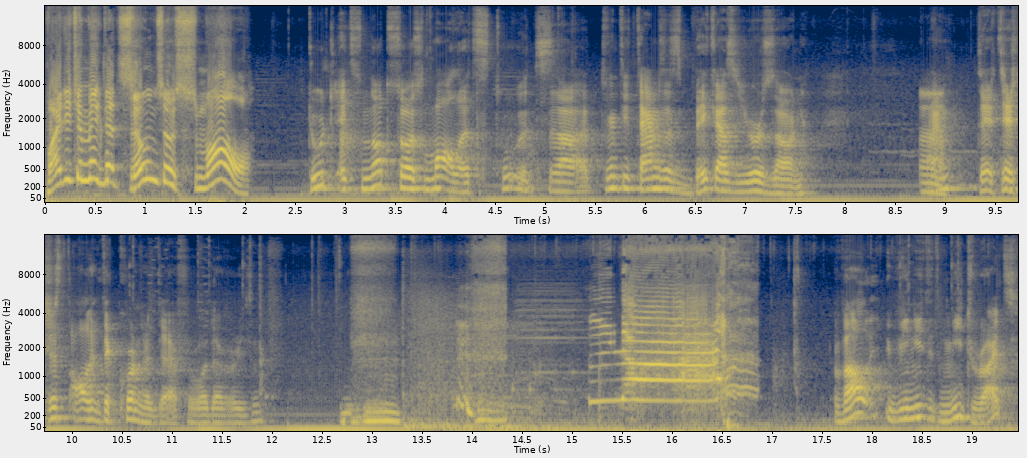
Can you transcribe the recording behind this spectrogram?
Why did you make that zone so small? Dude, it's not so small. It's tw- it's uh, 20 times as big as your zone. Uh, they, they're just all in the corner there for whatever reason. no! Well, we needed meat, right?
